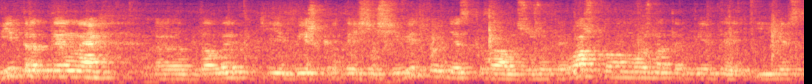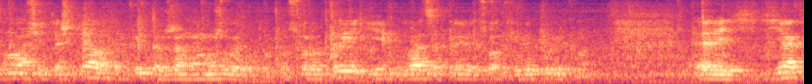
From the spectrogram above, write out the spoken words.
Дві третини е, дали такі більш критичніші відповіді, сказали, що жити важко але можна терпіти, і становище тяжке, але терпіти вже неможливо. Тобто 43 і 23% відповідно. Е, Як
